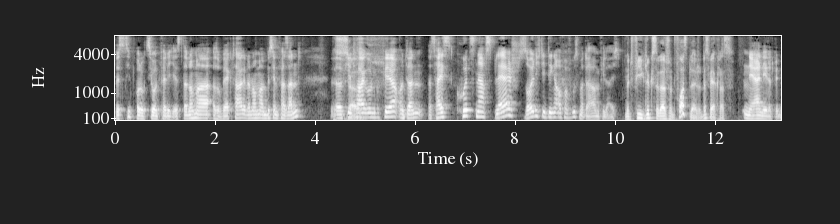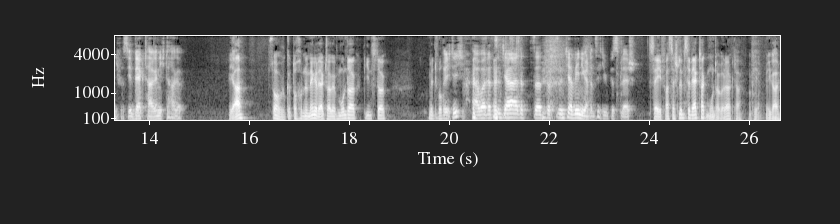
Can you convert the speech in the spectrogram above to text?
bis die Produktion fertig ist. Dann nochmal, also Werktage, dann nochmal ein bisschen Versand. Äh, vier ja- Tage ungefähr. Und dann, das heißt, kurz nach Splash sollte ich die Dinge auf der Fußmatte haben vielleicht. Mit viel Glück sogar schon vor Splash. Das wäre krass. Naja, nee, das wird nicht passieren. Werktage, nicht Tage. Ja. So, gibt doch eine Menge Werktage. Montag, Dienstag, Mittwoch. Richtig. Aber das sind ja, das das sind ja weniger tatsächlich bis Splash. Safe. Was ist der schlimmste Werktag? Montag, oder? Klar. Okay, egal.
